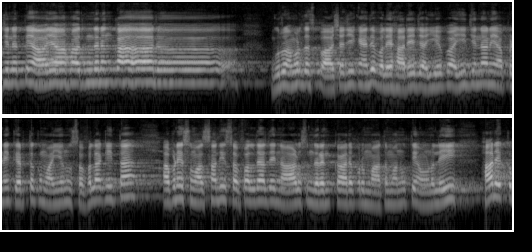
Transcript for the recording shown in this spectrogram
ਜਿਨ ਧਿਆਇਆ ਹਰ ਨਿਰੰਕਾਰ। ਗੁਰੂ ਅਮਰਦਾਸ ਪਾਤਸ਼ਾਹ ਜੀ ਕਹਿੰਦੇ ਬਲਿਹਾਰੇ ਜਾਈਏ ਭਾਈ, ਜਿਨ੍ਹਾਂ ਨੇ ਆਪਣੇ ਕਿਰਤ ਕਮਾਈਆਂ ਨੂੰ ਸਫਲਾ ਕੀਤਾ, ਆਪਣੇ ਸਵਾਸਾਂ ਦੀ ਸਫਲਤਾ ਦੇ ਨਾਲ ਉਸ ਨਿਰੰਕਾਰ ਪ੍ਰਮਾਤਮਾ ਨੂੰ ਧਿਆਉਣ ਲਈ ਹਰ ਇੱਕ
